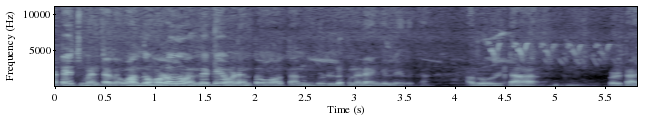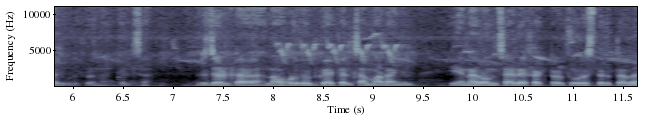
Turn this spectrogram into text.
ಅಟ್ಯಾಚ್ಮೆಂಟ್ ಅದ. ಒಂದು ಹೊಡೋದು ಒಂದೇ ಕೈ ಹೊಡೆಂತ ತಂದು ಬಿಡ್ಲಿಕ್ಕೆ ನಡೆಯಂಗಿಲ್ಲ ಇದಕ್ಕೆ. ಅದು ಉಲ್ಟಾ ಉಲ್ಟಾ ಆಗಿಬಿಡ್ತದೆ ನಮ್ಮ ಕೆಲಸ. ರಿಸಲ್ಟ್ ನಾವು ಹೊಡೆದಕ್ಕೆ ಕೆಲಸ ಮಾಡಂಗಿಲ್ಲ. ಏನಾರು ಒಂದು ಸೈಡ್ ಎಫೆಕ್ಟ್ ತೋರಿಸ್ತಿರ್ತದೆ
